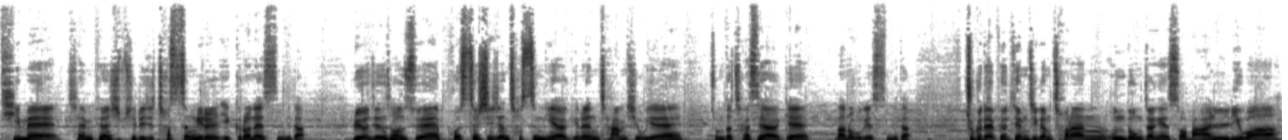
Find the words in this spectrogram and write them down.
팀의 챔피언십 시리즈 첫 승리를 이끌어냈습니다. 류현진 선수의 포스트 시즌 첫 승 이야기는 잠시 후에 좀 더 자세하게 나눠보겠습니다. 축구 대표팀 지금 천안 운동장에서 말리와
